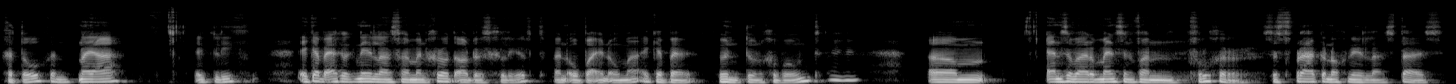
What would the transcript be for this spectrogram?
getogen. Nou ja, ik lieg. Ik heb eigenlijk Nederlands van mijn grootouders geleerd, van opa en oma. Ik heb bij hun toen gewoond. Mm -hmm. um, en ze waren mensen van vroeger. Ze spraken nog Nederlands thuis.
